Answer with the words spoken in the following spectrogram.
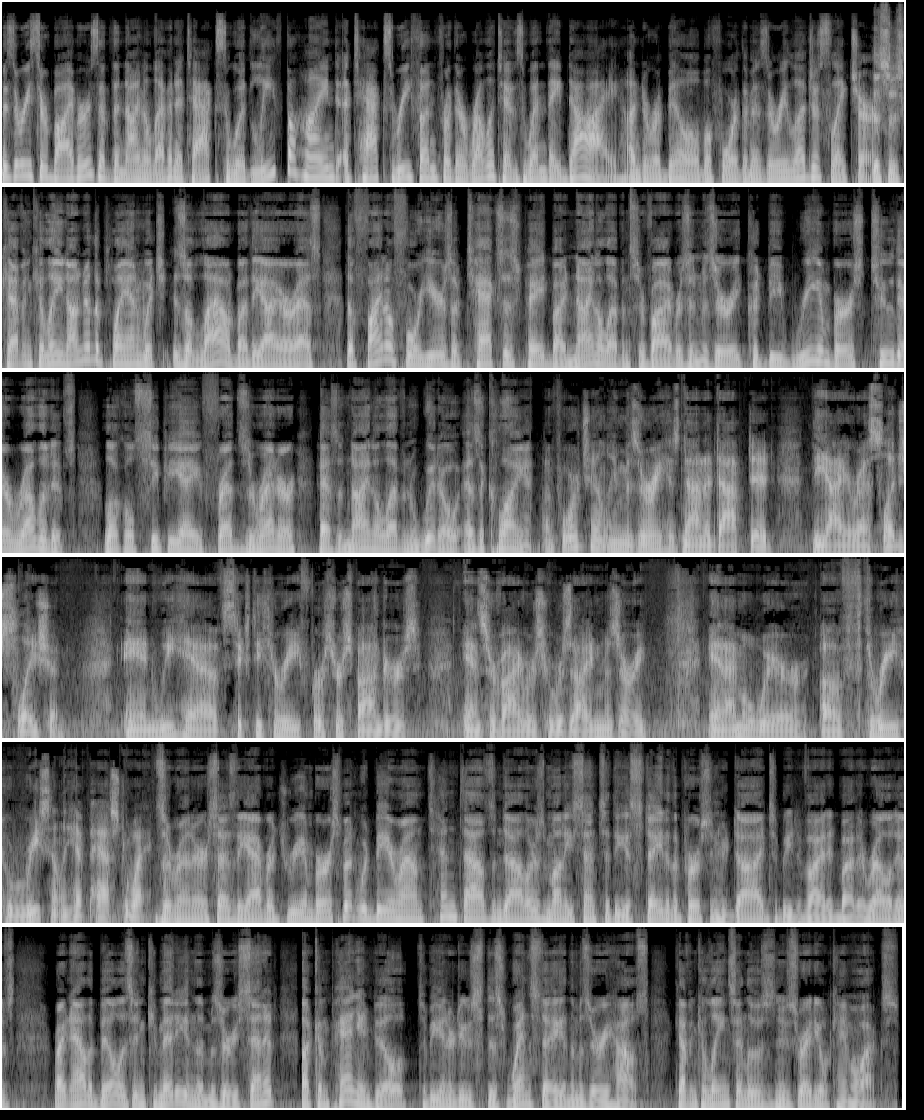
Missouri survivors of the 9 11 attacks would leave behind a tax refund for their relatives when they die under a bill before the Missouri legislature. This is Kevin Killeen. Under the plan, which is allowed by the IRS, the final four years of taxes paid by 9 11 survivors in Missouri could be reimbursed to their relatives. Local CPA Fred Zerenner has a 9 11 widow as a client. Unfortunately, Missouri has not adopted the IRS legislation. And we have 63 first responders and survivors who reside in Missouri. And I'm aware of three who recently have passed away. Zerenner says the average reimbursement would be around $10,000, money sent to the estate of the person who died to be divided by their relatives. Right now, the bill is in committee in the Missouri Senate, a companion bill to be introduced this Wednesday in the Missouri House. Kevin Killeen, St. Louis News Radio, KMOX.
